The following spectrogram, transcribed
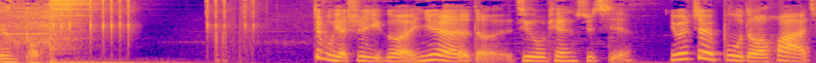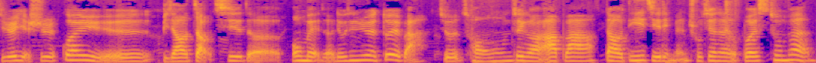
is pop? 这部也是一个音乐的纪录片剧集，因为这部的话其实也是关于比较早期的欧美的流行乐队吧，就是从这个阿巴到第一集里面出现的那个 Boys to Men。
